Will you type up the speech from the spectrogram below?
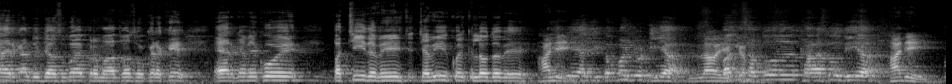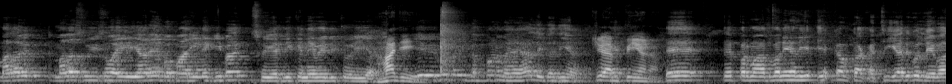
ਐਰਕਾਂ ਦੂਜਾ ਸੂਆ ਪ੍ਰਮਾਤਮਾ ਸੁੱਖ ਰੱਖੇ। ਐਰਕਾਂ ਵੇਖੋ ਇਹ 25 ਦੇਵੇ 24 ਕੋਈ ਕਿਲੋ ਦੇਵੇ। ਹਾਂਜੀ। ਇਹ ਅੱਜ ਕੰਬਲ ਝੋਟੀ ਆ। ਲਓ ਜੀ, ਬਾਕੀ। ਸਭ ਤੋਂ ਖਾਸ ਹੁੰਦੀ ਆ। ਹਾਂਜੀ। ਮਤਲਬ ਮਤਲਬ ਸੂਈ ਸਵਾਈ ਯਾਰ ਇਹ ਵਪਾਰੀ ਨੇ ਕੀ ਪਤਾ ਸਵੇਰ ਦੀ ਕਿੰਨੇ ਵਜੇ ਦੀ ਚੋਈ ਆ। ਹਾਂਜੀ। ਇਹ ਵੇਖੋ ਭਾਈ ਗੱਬਣ ਮੈਂ ਆ ਲਿਖਦਾ ਦੀਆਂ ਚੈਂਪੀਅਨ ਤੇ ਤੇ ਪ੍ਰਮਾਤਮਾ ਨੇ ਹਲੀ ਇੱਕ ਹਫਤਾ ਕੱਚੀ ਆ ਇਹਦੇ ਕੋਲ ਲੇਵਾ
